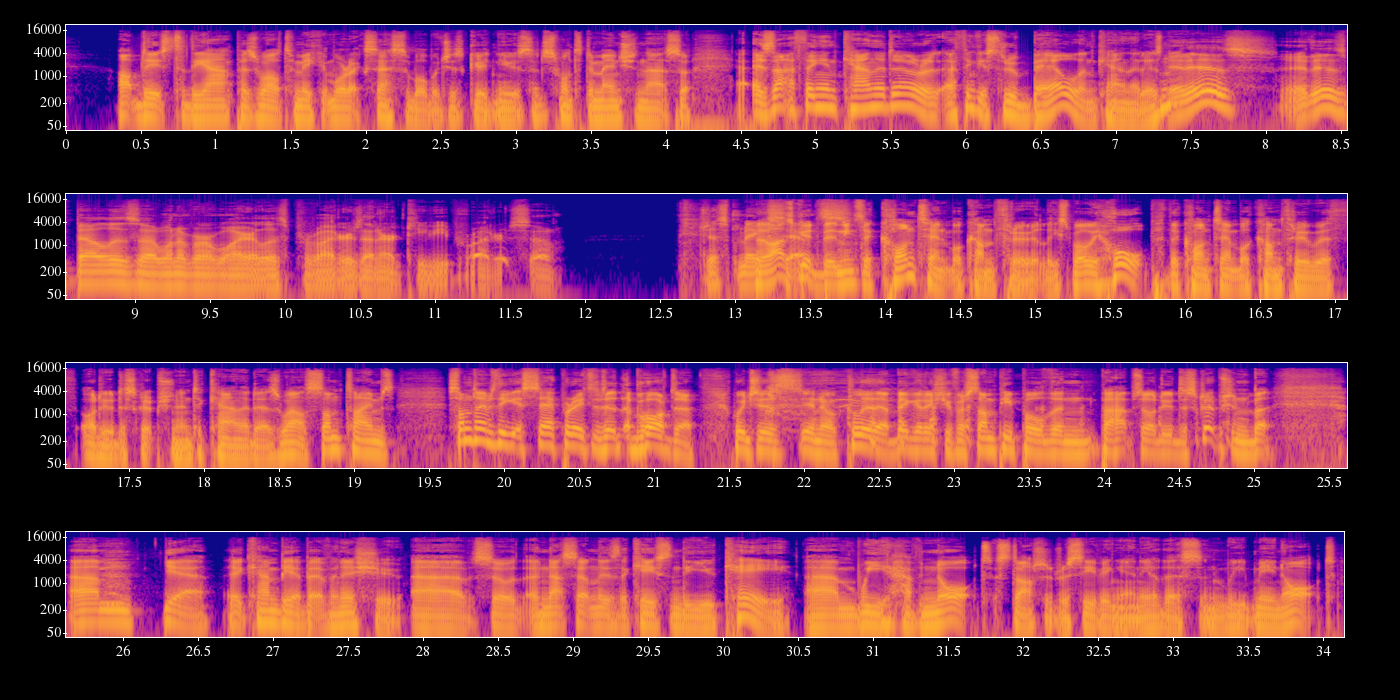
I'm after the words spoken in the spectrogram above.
updates to the app as well to make it more accessible, which is good news. I just wanted to mention that. So, is that a thing in Canada, or I think it's through Bell in Canada, isn't it? It is. It is. Bell is uh, one of our wireless providers and our TV providers. So just makes Well, that's sense. good, but it means the content will come through at least. Well, we hope the content will come through with audio description into Canada as well. Sometimes, sometimes they get separated at the border, which is you know clearly a bigger issue for some people than perhaps audio description. But um, yeah, it can be a bit of an issue. Uh, so, and that certainly is the case in the UK. Um, we have not started receiving any of this, and we may not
